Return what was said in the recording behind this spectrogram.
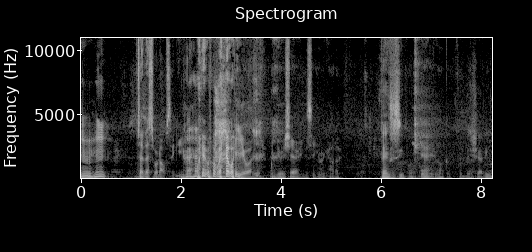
Mm-hmm. So that's what I was thinking. where, where were you uh, when you were sharing this thing, Ricardo? Thanks, Sifu, Yeah, you're welcome. for the sharing.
